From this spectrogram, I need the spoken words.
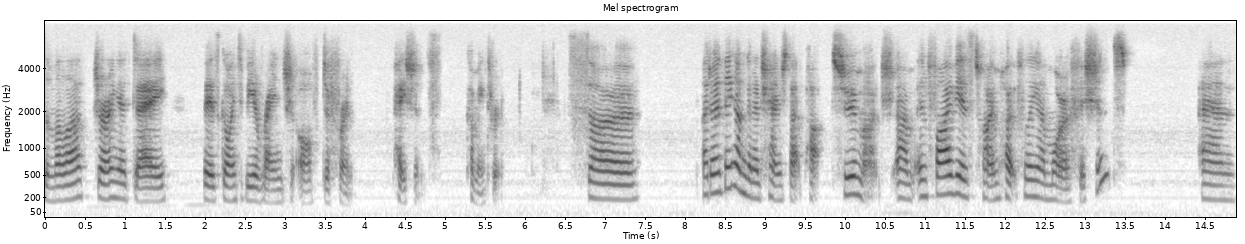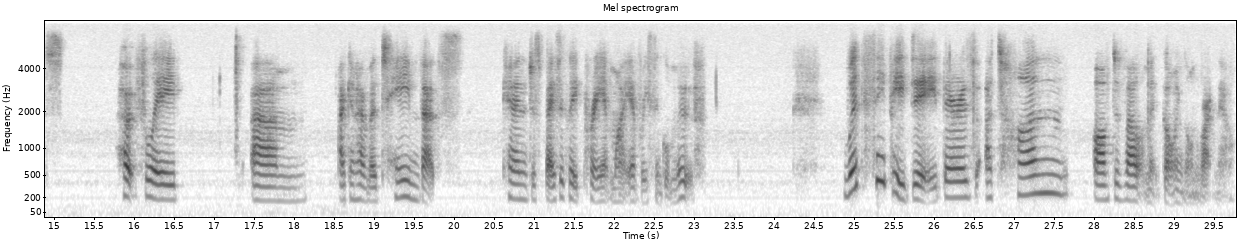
similar. During a day, there's going to be a range of different patients coming through. So I don't think I'm going to change that part too much. Um, in five years' time, hopefully, I'm more efficient and hopefully um, I can have a team that's can just basically preempt my every single move. With CPD, there is a ton of development going on right now.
